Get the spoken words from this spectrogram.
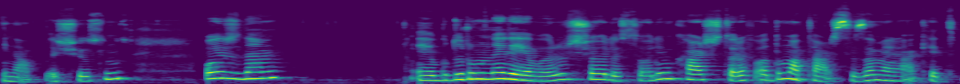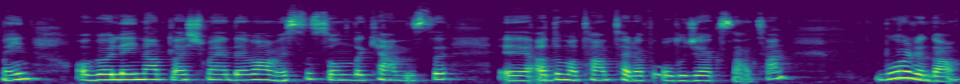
inatlaşıyorsunuz. O yüzden e, bu durum nereye varır? Şöyle söyleyeyim. Karşı taraf adım atar size merak etmeyin. O böyle inatlaşmaya devam etsin. Sonunda kendisi e, adım atan taraf olacak zaten. Bu arada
